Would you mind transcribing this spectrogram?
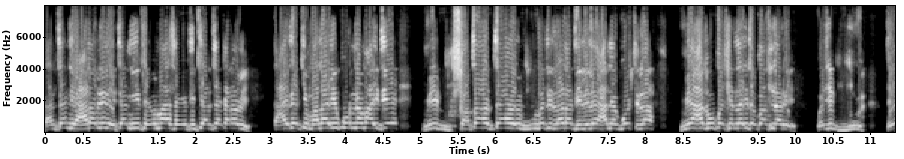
कारण त्यांनी अडवलेले आहे. त्यांनी इथे येऊन माझ्या सगळ्याची चर्चा करावी. कायद्याची मलाही पूर्ण माहिती आहे. मी स्वतःच्या मध्ये लढा दिलेला आहे अनेक गोष्टीला. मी आज उपोषणला इथं बसणार आहे. म्हणजे हे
